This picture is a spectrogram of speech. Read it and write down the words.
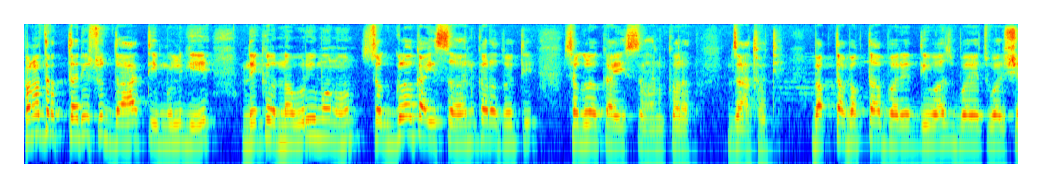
पण मात्र तरीसुद्धा ती मुलगी नेक नवरी म्हणून सगळं काही सहन करत होती सगळं काही सहन करत जात होती. बघता बघता बरेच दिवस बरेच वर्ष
